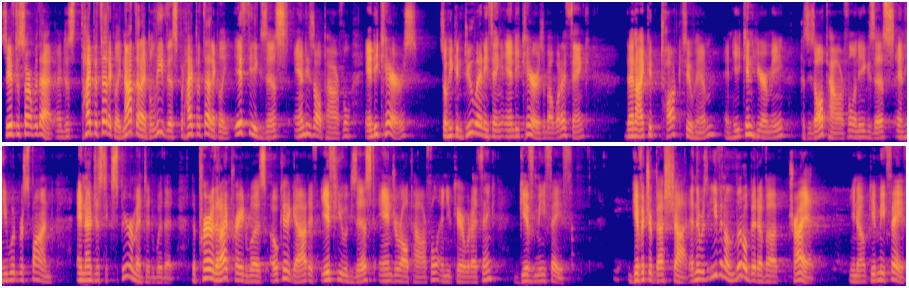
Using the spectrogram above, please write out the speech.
So you have to start with that. And just hypothetically, not that I believe this, but hypothetically, if he exists and he's all powerful and he cares, so he can do anything and he cares about what I think, then I could talk to him and he can hear me because he's all powerful and he exists and he would respond. And I just experimented with it. The prayer that I prayed was, okay, God, if, if you exist and you're all powerful and you care what I think, give me faith. Give it your best shot. And there was even a little bit of a try it. You know, give me faith.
